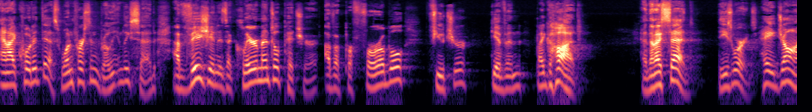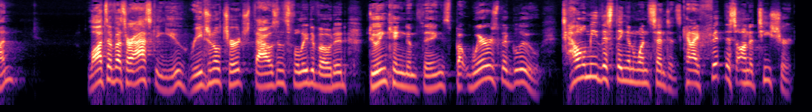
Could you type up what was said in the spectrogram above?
and I quoted this. One person brilliantly said, A vision is a clear mental picture of a preferable future given by God. And then I said these words Hey, Jon, Lots of us are asking you, regional church, thousands fully devoted, doing kingdom things, but where's the glue? Tell me this thing in one sentence. Can I fit this on a t shirt?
